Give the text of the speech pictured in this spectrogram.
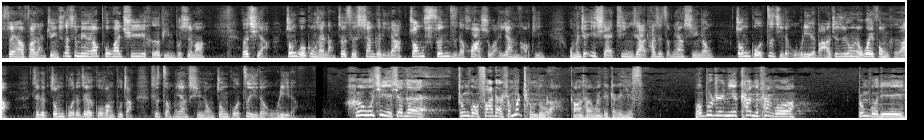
虽然要发展军事，但是没有要破坏区域和平，不是吗？而且啊，中国共产党这次香格里拉装孙子的话术啊，一样很好听。我们就一起来听一下他是怎么样形容中国自己的武力的吧。啊，就是用了魏凤和啊。”这个中国的这个国防部长是怎么样形容中国自己的武力的？核武器现在中国发展什么程度了？刚才问的这个意思，我不知你看没看过中国的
